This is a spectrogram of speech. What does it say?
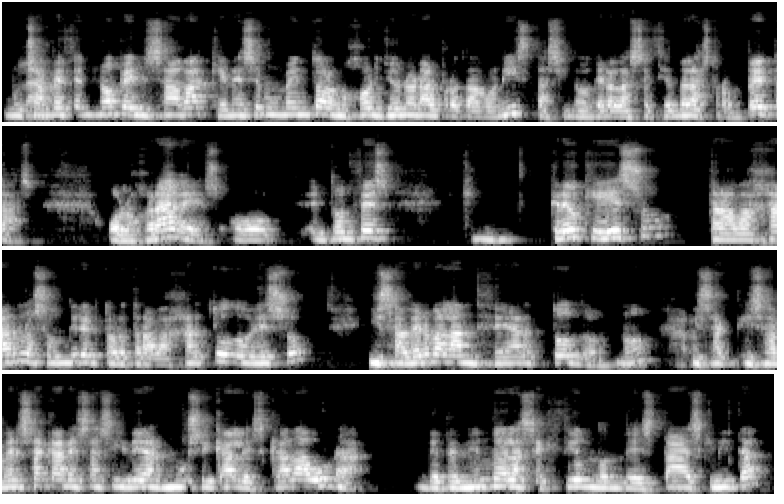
Muchas veces no pensaba que en ese momento a lo mejor yo no era el protagonista, sino que era la sección de las trompetas o los graves. O... Entonces, creo que eso, trabajarlo, o sea, un director, trabajar todo eso y saber balancear todo, ¿no? Y, saber sacar esas ideas musicales, cada una, dependiendo de la sección donde está escrita,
